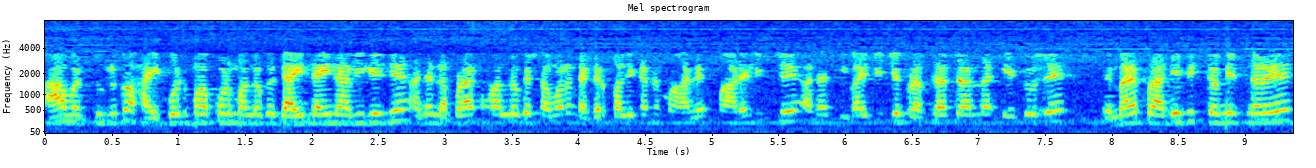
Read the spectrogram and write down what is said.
આ વસ્તુનું તો હાઈકોર્ટમાં પણ માન લો કે ગાઈડલાઈન આવી ગઈ છે અને લપડાક માન લો કે તમારે નગરપાલિકાને મારે- મારેલી છે અને સિવાય બી જે ભ્રષ્ટાચારના કેસો છે એમાં પ્રાદેશિક કમિશનરે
